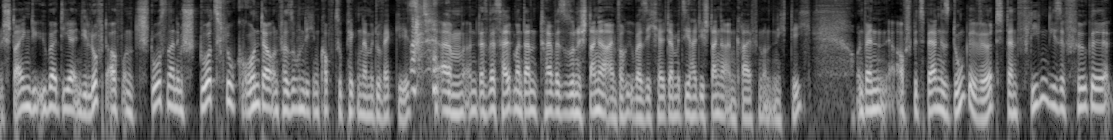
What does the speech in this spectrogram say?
steigen die über dir in die Luft auf und stoßen dann im Sturzflug runter und versuchen dich in den Kopf zu picken, damit du weggehst. ähm, und das, weshalb man dann teilweise so eine Stange einfach über sich hält, damit sie halt die Stange angreifen und nicht dich. Und wenn auf Spitzbergen es dunkel wird, dann fliegen diese Vögel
